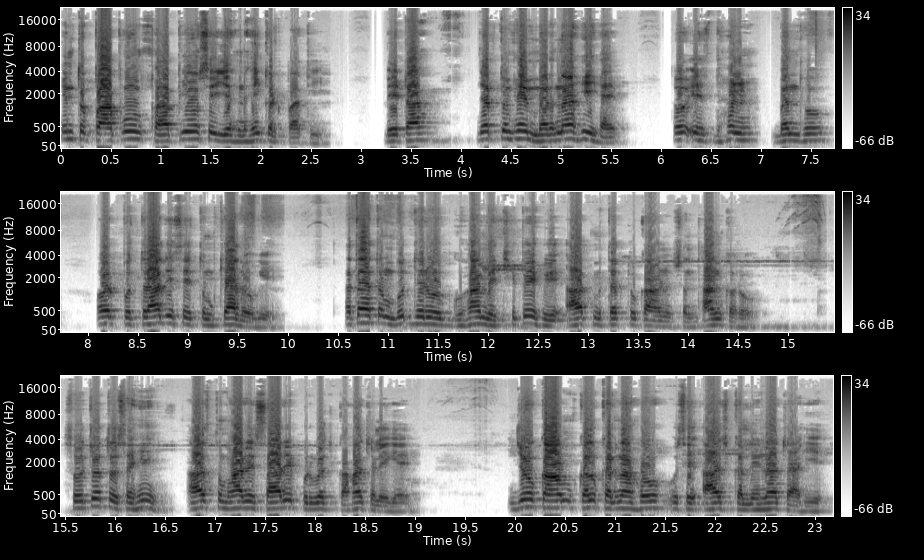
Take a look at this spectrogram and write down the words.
किंतु पापों, पापियों से यह नहीं कट पाती। बेटा, जब तुम्हें मरना ही है तो इस धन, बंधु और पुत्रादि से तुम क्या लोगे? अतः तुम बुद्ध रूप गुहा में छिपे हुए आत्म तत्व का अनुसंधान करो। सोचो तो सही, आज तुम्हारे सारे पूर्वज कहाँ चले गए? जो काम कल करना हो, उसे आज कर लेना चाहिए।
